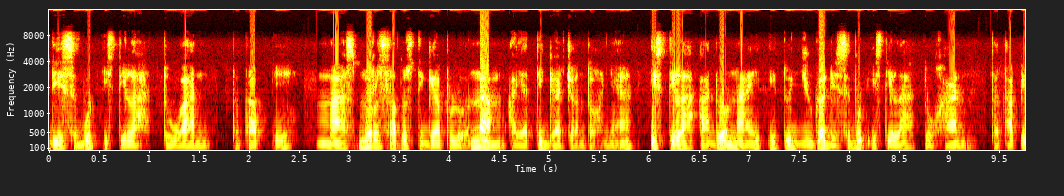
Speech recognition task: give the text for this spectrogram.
disebut istilah Tuhan. Tetapi Mazmur 136 ayat 3 contohnya, istilah Adonai itu juga disebut istilah Tuhan. Tetapi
